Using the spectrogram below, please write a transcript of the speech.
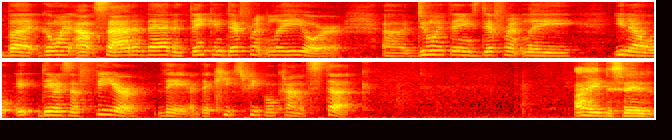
But going outside of that and thinking differently or uh, doing things differently, you know, it, there's a fear there that keeps people kind of stuck. I hate to say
